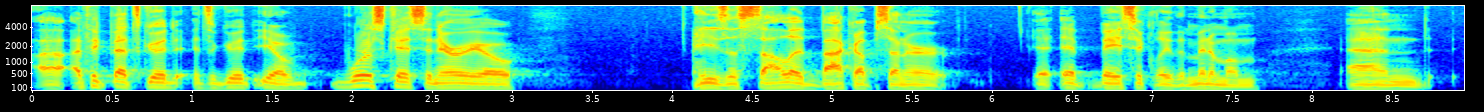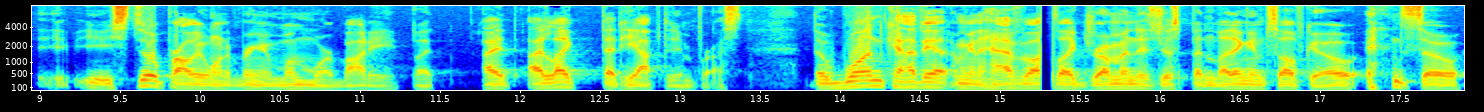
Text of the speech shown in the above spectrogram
uh, I think that's good. It's a good, you know, worst case scenario. He's a solid backup center at, at basically the minimum, and you still probably want to bring in one more body, but I, I like that he opted in for us. The one caveat I'm going to have about like Drummond has just been letting himself go, and so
